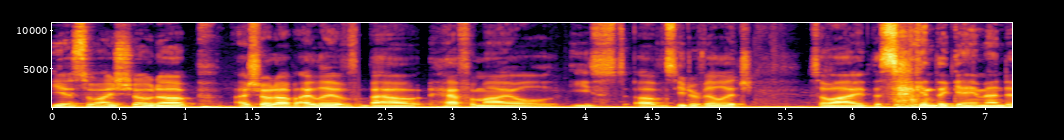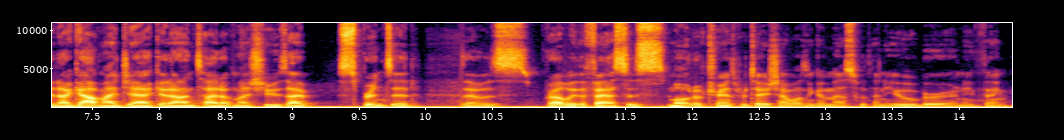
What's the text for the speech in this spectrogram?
Yeah, so I showed up I showed up I live about half a mile east of Cedar Village. So I the second the game ended, I got my jacket on, tied up my shoes, I sprinted. That was probably the fastest mode of transportation. I wasn't gonna mess with any Uber or anything.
